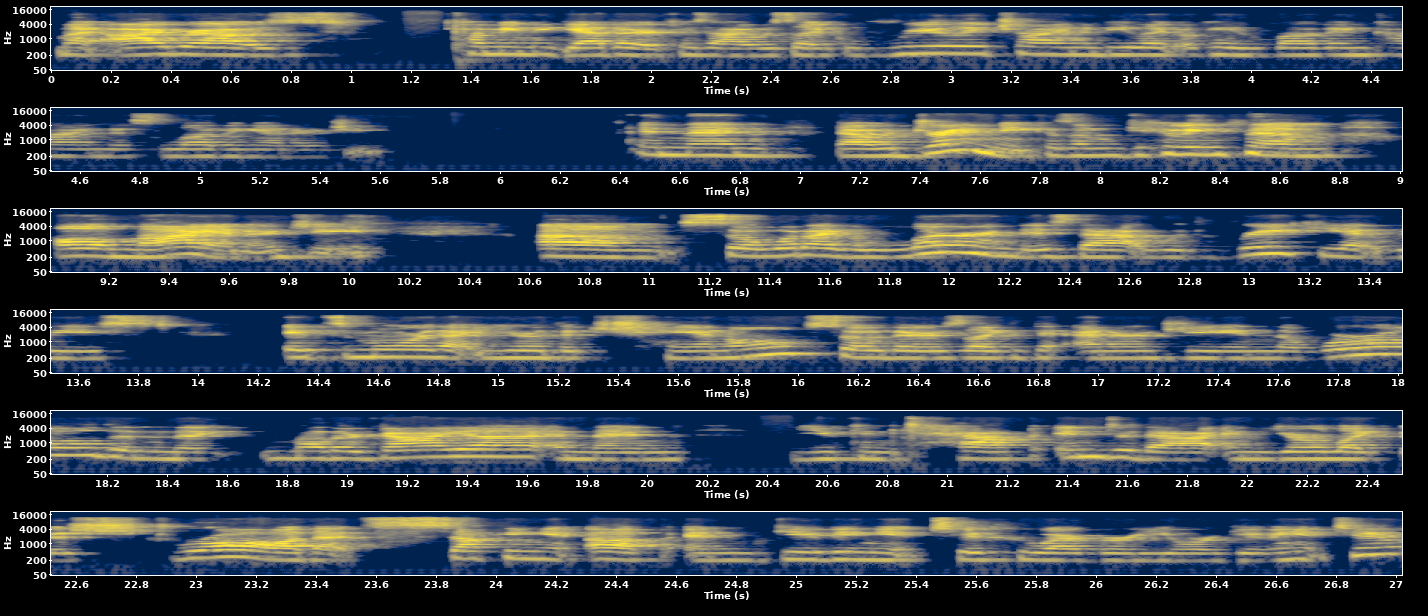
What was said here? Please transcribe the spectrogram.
my eyebrows coming together because I was like really trying to be like, okay, loving kindness, loving energy. And then that would drain me because I'm giving them all my energy. Um, so what I've learned is that with Reiki, at least, it's more that you're the channel. So there's like the energy in the world and the Mother Gaia, and then you can tap into that, and you're like the straw that's sucking it up and giving it to whoever you're giving it to.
